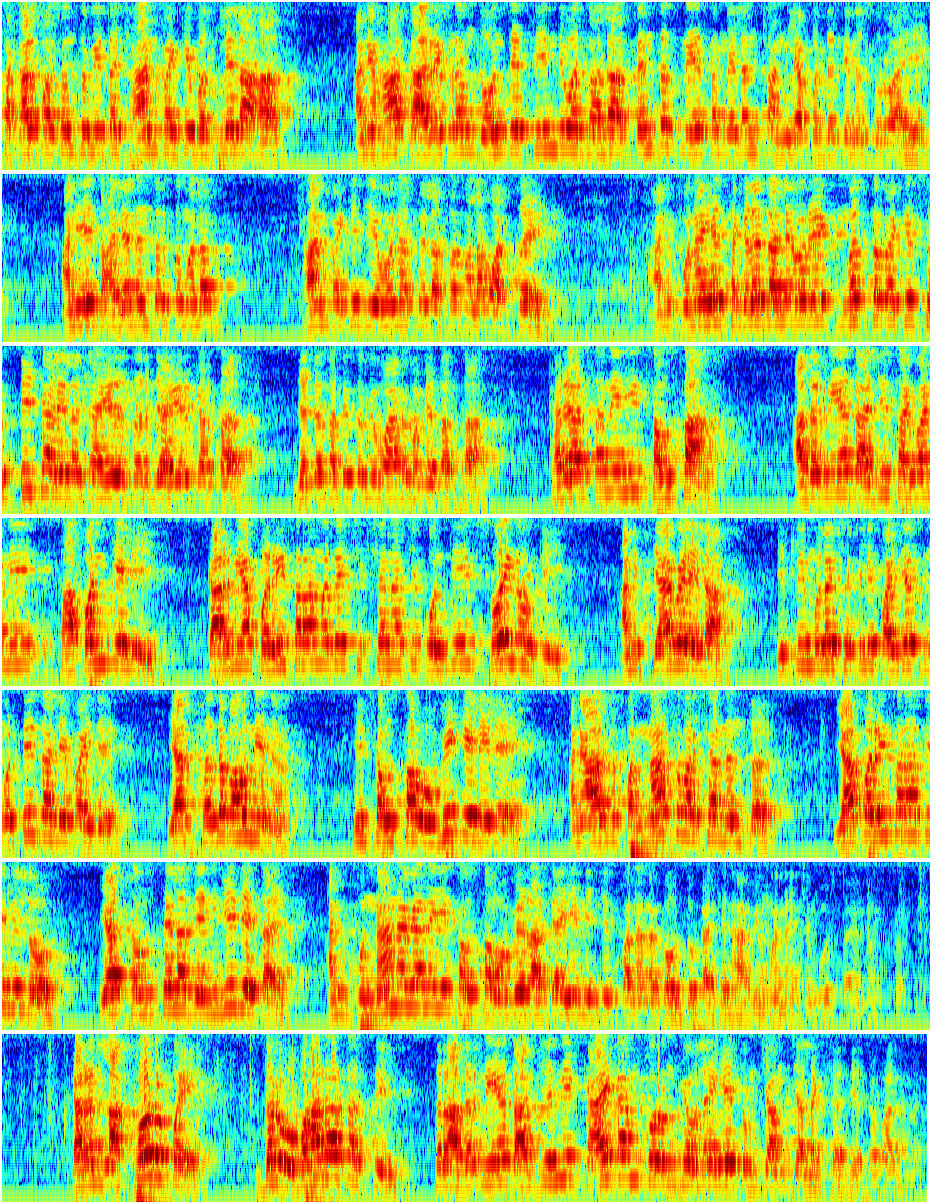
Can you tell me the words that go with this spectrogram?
सकाळपासून तुम्ही इथं छानपैकी बसलेला आहात. आणि हा कार्यक्रम दोन ते तीन दिवस झाला अत्यंत स्नेहसंमेलन चांगल्या पद्धतीनं सुरू आहे. आणि हे झाल्यानंतर तुम्हाला छानपैकी जेवण असेल असं मला वाटतंय. आणि पुन्हा हे सगळं झाल्यावर एक मस्तपैकी सुट्टी शाळेला शाहीर सर जाहीर करतात ज्याच्यासाठी तुम्ही वाट बघत असता. खऱ्या अर्थाने ही संस्था आदरणीय दाजी साहेबांनी स्थापन केली. कारण या परिसरामध्ये शिक्षणाची कोणतीही सोय नव्हती. आणि त्यावेळेला इथली मुलं शिकली पाहिजेत मोठी झाली पाहिजेत. या सद्भावनेनं ही संस्था उभी केलेली आहे. आणि आज पन्नास वर्षानंतर या परिसरातील लोक या संस्थेला देणगी देत आहेत. आणि पुन्हा नव्याने ही संस्था उभी राहते ही निश्चितपणानं कौतुकाची आणि अभिमानाची गोष्ट आहे म्हणतो कारण लाखो रुपये जर उभा राहत असतील तर आदरणीय दाजींनी काय काम करून ठेवलं हे तुमच्या आमच्या लक्षात येतं बाळानं.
